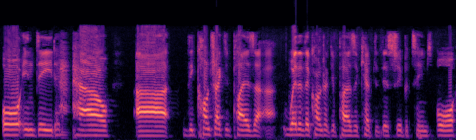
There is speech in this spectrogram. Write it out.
or indeed how uh, the contracted players are, uh, whether the contracted players are kept at their super teams or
